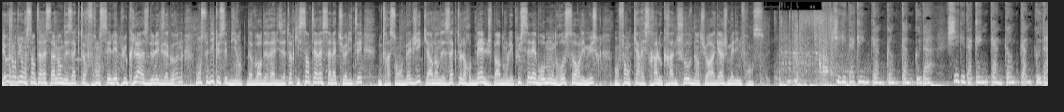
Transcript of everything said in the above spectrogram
Et aujourd'hui, on s'intéresse à l'un des acteurs français les plus classes de l'Hexagone. On se dit que c'est bien d'avoir des réalisateurs qui s'intéressent à l'actualité. Nous traçons en Belgique car l'un des acteurs belges pardon, les plus célèbres au monde ressort les muscles. Enfin, on caressera le crâne chauve d'un tueur à gages made in France. シギダキンカンコンカンクダシギダキンカンコンカンクダ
